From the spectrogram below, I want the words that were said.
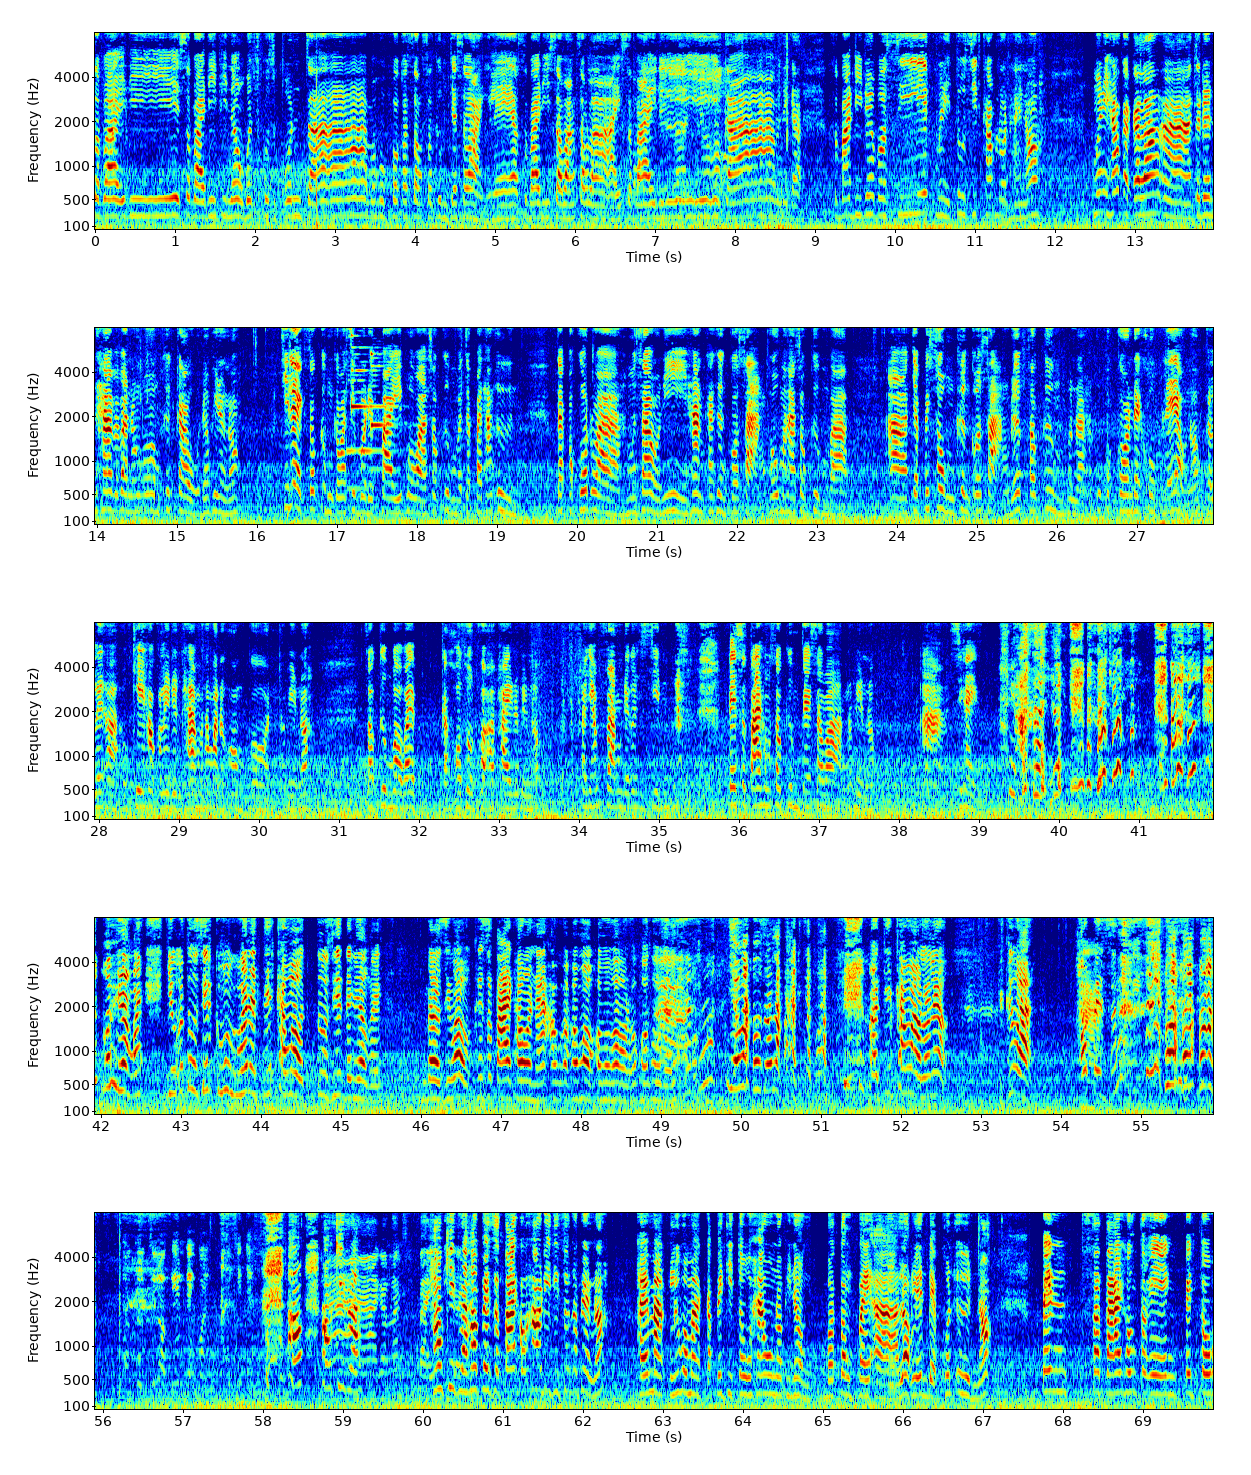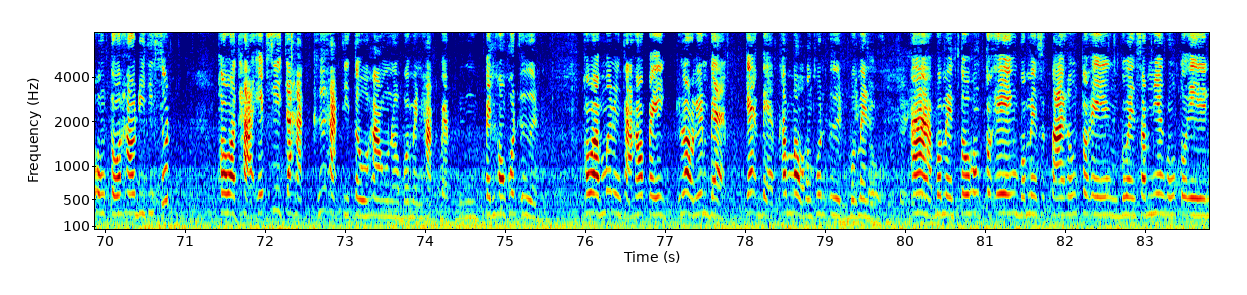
สบายดีสบายดีพี่น้องเบิร์สุขสุขคนจ้ามาพบกับสองสกึมใจสว่างอีกแล้วสบายดีสว่างสลายสบายดีจ้าวันนี้ก็สบายดีเด้อบอสซีดมื่อนี้ตู้ซีดขับรถให้เนาะเมื่อนี้เขากับกำลังอ่าจะเดินทางไปบ้านน้องออมคือเก่าเนาะพี่น้องเนาะที่แรกสกึมกับว่าสิบได้ไปเพราะว่าสกึมว่าจะไปทางอื่น แต่ปรากฏว่ามื่อเช้านี่ห้านค้าเครื่องก่อสร้างโทรมาหาสกึมว่า อ่าจะไปส่งเครื่องก่อสร้างเด้อเซากึมเพิ่นว่าอุปกรณ์ได้ครบแล้วเนาะก็เลยอะโอเคเฮาก็เลยเดินทางมาทางบ้านน้องอ้อมก่อนเนาะพี่เนาะเซากึมบอกไว้ก็ขอโทษขออภัยเนาะพี่เนาะพยายามฟังเดี๋ยวก็สิชินเป็นสไตล์ของเซากึมใจสว่างเนาะพี่เนาะอ่าสิให้โอ้ยยังไงอยู่กับตู้ซิดกูมึงว่าแต่ติดคำว่าตู้ซิดได้ยังไงแบบสิว่าคือสไตล์เขาอะนะเอาเอาคำว่าเขามาว่าแล้วขอโทษเลยอย่ามาเอาสลายจ้ะว่าเอาติดคำว่าแล้วแล้วคือว่า เขาเป็นซื้อสิลองเรียนแบบบ่สิเนี่ยเขาเขาคิดว่ากำลังสิไปเขาคิดว่าเขาเป็นสไตล์ของเขาดีที่สุดเนาะพี่น้องเนาะใครมักหรือบ่มักกับเป็นที่โตเฮาเนาะพี่น้องบ่ต้องไปอ่าลอกเลียนแบบคนอื่นเนาะเป็นสไตล์ของตัวเอง เป็นโตของตัวเฮาดีที่สุด เพราะว่าถ้า FC จะหักคือหักที่โตเฮาเนาะบ่แม่นหักแบบเป็นของคนอื่น เพราะว่าเมื่อหนึงถ้าเฮาไปลอกเลียนแบบแกะแบบคำเว้าของคนอื่นบ่แม่น อ่าบอมเมนโตของตัวเองบอมเมนสไตล์ของตัวเองบอมเมนสำเนียงของตัวเอง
